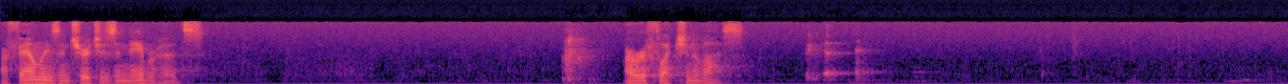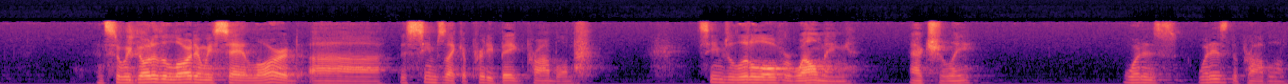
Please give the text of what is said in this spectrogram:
our families and churches and neighborhoods are a reflection of us. And so we go to the Lord and we say, Lord, uh, this seems like a pretty big problem. seems a little overwhelming, actually. What is, what is the problem?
